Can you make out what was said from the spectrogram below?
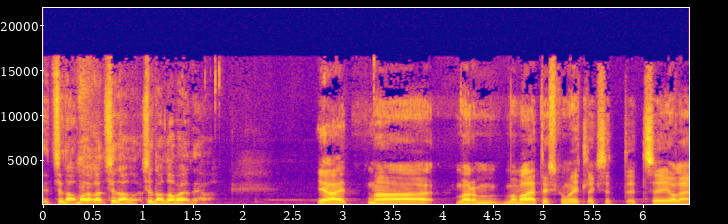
et seda on vaja, seda, seda on ka vaja teha? ja et ma ma arvan, ma valetaks, kui ma ütleks, et, et see ei ole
